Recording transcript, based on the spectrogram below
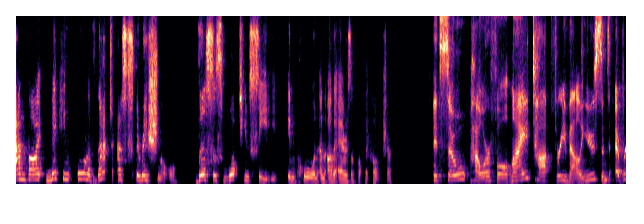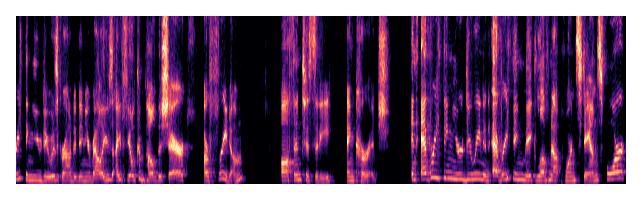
and by making all of that aspirational versus what you see in porn and other areas of popular culture. It's so powerful. My top three values, since everything you do is grounded in your values, I feel compelled to share are freedom, authenticity, and courage. And everything you're doing and everything Make Love Not Porn stands for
